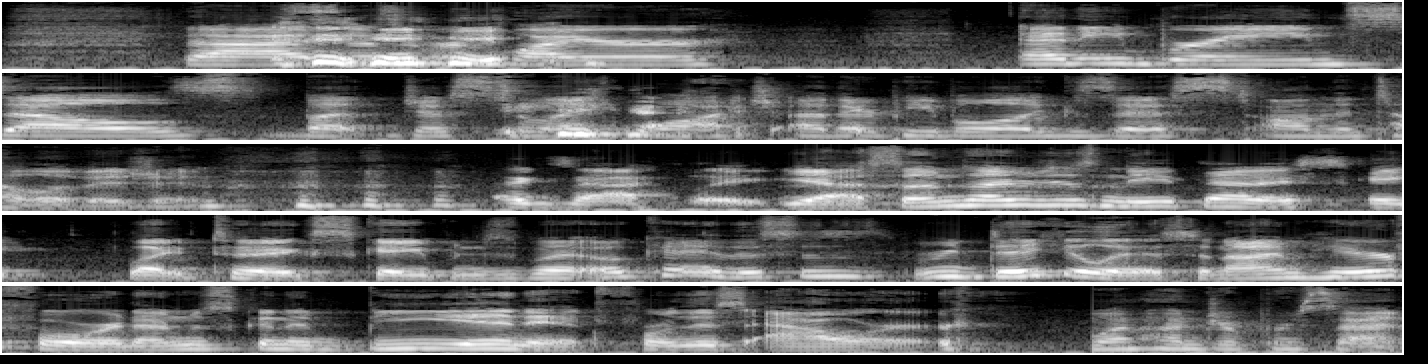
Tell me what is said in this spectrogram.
that doesn't require any brain cells, but just to like watch other people exist on the television. exactly. Yeah. Sometimes you just need that escape, like to escape and just be like, okay, this is ridiculous and I'm here for it. I'm just going to be in it for this hour. 100%.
